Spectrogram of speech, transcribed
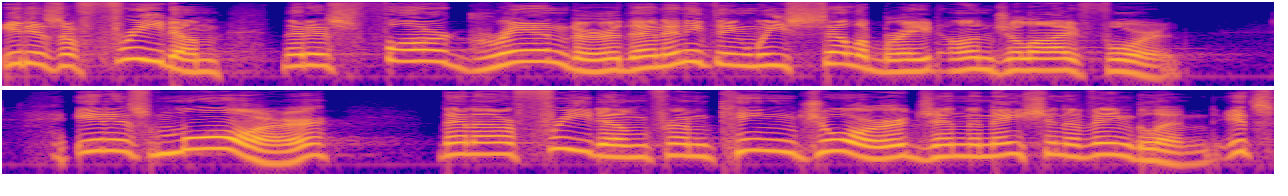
It is a freedom that is far grander than anything we celebrate on July 4th. It is more than our freedom from King George and the nation of England. It's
